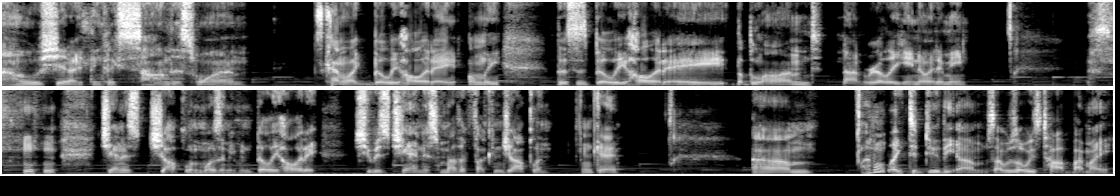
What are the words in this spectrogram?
Oh shit, I think I saw this one. It's kind of like Billie Holiday, only this is Billie Holiday, the blonde. Not really, you know what I mean? Janis Joplin wasn't even Billie Holiday. She was Janis motherfucking Joplin. Okay. Um, I don't like to do the ums. I was always taught by my,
